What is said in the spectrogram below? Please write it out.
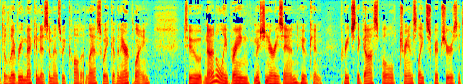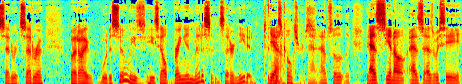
delivery mechanism, as we called it last week, of an airplane to not only bring missionaries in who can preach the gospel, translate scriptures, etc., etc., but I would assume he's he's helped bring in medicines that are needed to Yeah. these cultures. Yeah, absolutely. Yeah. As you know, as as we see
